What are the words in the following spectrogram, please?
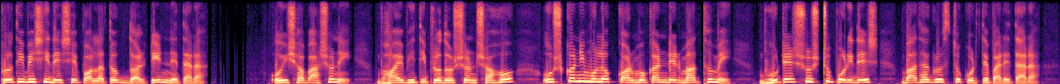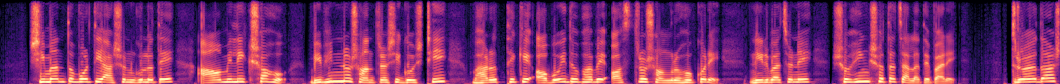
প্রতিবেশী দেশে পলাতক দলটির নেতারা। ওইসব আসনে ভয়ভীতি প্রদর্শন সহ উস্কনিমূলক কর্মকাণ্ডের মাধ্যমে ভোটের সুষ্ঠু পরিবেশ বাধাগ্রস্ত করতে পারে তারা। সীমান্তবর্তী আসনগুলোতে আওয়ামী লীগ সহ বিভিন্ন সন্ত্রাসী গোষ্ঠী ভারত থেকে অবৈধভাবে অস্ত্র সংগ্রহ করে নির্বাচনে সহিংসতা চালাতে পারে। ত্রয়োদশ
